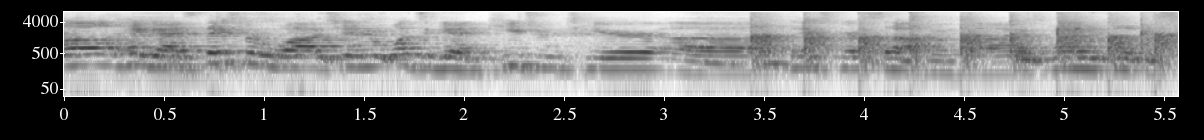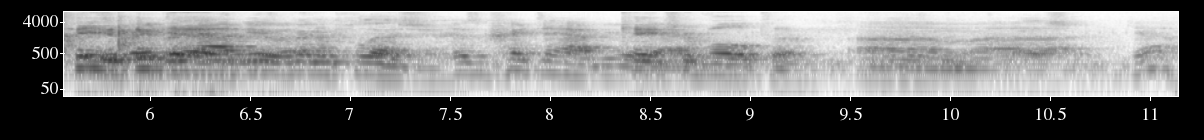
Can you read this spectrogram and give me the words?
well, hey guys, thanks for watching. Once again, Keitren's here. Uh, thanks for stopping by. It's wonderful to see you great to have again. you. It's been a pleasure. It was great to have you. Kate again. Travolta. Um, uh, yeah.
